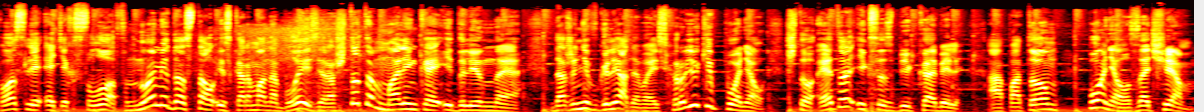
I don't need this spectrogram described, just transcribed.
После этих слов Номи достал из кармана блейзера что-то маленькое и длинное. Даже не вглядываясь, Харуюки понял, что это XSB кабель. А потом понял, зачем.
